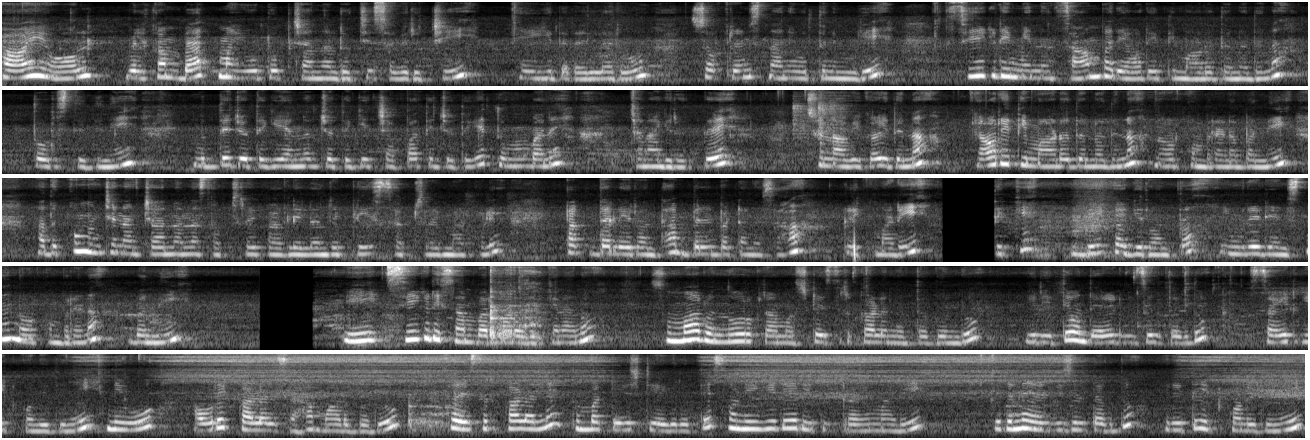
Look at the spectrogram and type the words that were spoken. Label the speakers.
Speaker 1: Hi all welcome back my YouTube channel ರುಚಿ ಸವಿರುಚಿ ಹೇಗಿದ್ದಾರೆ ಎಲ್ಲರೂ? ಸೊ ಫ್ರೆಂಡ್ಸ್ ನಾನಿವತ್ತು ನಿಮಗೆ ಸೀಗಡಿ ಮೀನಿನ ಸಾಂಬಾರು ಯಾವ ರೀತಿ ಮಾಡೋದು ಅನ್ನೋದನ್ನು ತೋರಿಸ್ತಿದ್ದೀನಿ. ಮುದ್ದೆ ಜೊತೆಗೆ, ಅನ್ನದ ಜೊತೆಗೆ, ಚಪಾತಿ ಜೊತೆಗೆ ತುಂಬಾ ಚೆನ್ನಾಗಿರುತ್ತೆ. ಸೊ ನಾವೀಗ ಇದನ್ನು ಯಾವ ರೀತಿ ಮಾಡೋದು ಅನ್ನೋದನ್ನು ನೋಡ್ಕೊಂಬರೋಣ ಬನ್ನಿ. ಅದಕ್ಕೂ ಮುಂಚೆ ನನ್ನ ಚಾನಲ್ನ ಸಬ್ಸ್ಕ್ರೈಬ್ ಆಗಲಿಲ್ಲ ಅಂದರೆ ಪ್ಲೀಸ್ ಸಬ್ಸ್ಕ್ರೈಬ್ ಮಾಡ್ಕೊಳ್ಳಿ. ಪಕ್ಕದಲ್ಲಿರುವಂಥ ಬೆಲ್ ಬಟನ್ನು ಸಹ ಕ್ಲಿಕ್ ಮಾಡಿ. ಇದಕ್ಕೆ ಬೇಕಾಗಿರುವಂಥ ಇಂಗ್ರೀಡಿಯೆಂಟ್ಸ್ನ ನೋಡ್ಕೊಂಬರೋಣ. ಬನ್ನಿ. ಈ ಸೀಗಡಿ ಸಾಂಬಾರು ಮಾಡೋದಕ್ಕೆ ನಾನು ಸುಮಾರು ಒಂದು ನೂರು ಗ್ರಾಮ್ ಅಷ್ಟು ಹೆಸರು ಕಾಳನ್ನು ತಗೊಂಡು ಈ ರೀತಿ ಒಂದು ಎರಡು ವಿಸಿಲ್ ತೆಗೆದು ಸೈಡ್ಗೆ ಇಟ್ಕೊಂಡಿದ್ದೀನಿ. ನೀವು ಅವರೆಕಾಳಲ್ಲಿ ಸಹ ಮಾಡ್ಬೋದು. ಸೊ ಹೆಸರು ಕಾಳಲ್ಲೇ ತುಂಬ ಟೇಸ್ಟಿಯಾಗಿರುತ್ತೆ ಸೊ ನೀವು ಇದೇ ರೀತಿ ಟ್ರೈ ಮಾಡಿ ಇದನ್ನು ಎರಡು ವಿಸಿಲ್ ತೆಗೆದು ಈ ರೀತಿ ಇಟ್ಕೊಂಡಿದ್ದೀನಿ.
